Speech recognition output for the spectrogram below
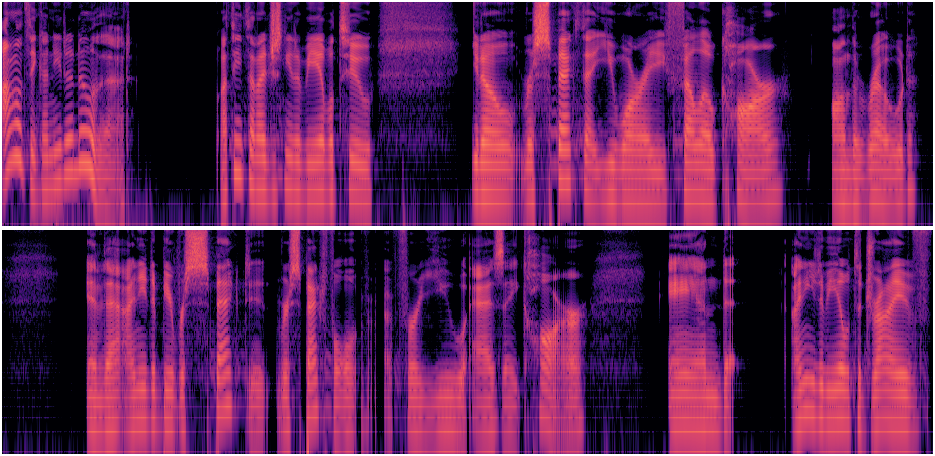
I don't think I need to know that. I think that I just need to be able to, you know, respect that you are a fellow car on the road and that I need to be respected, respectful for you as a car, and I need to be able to drive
